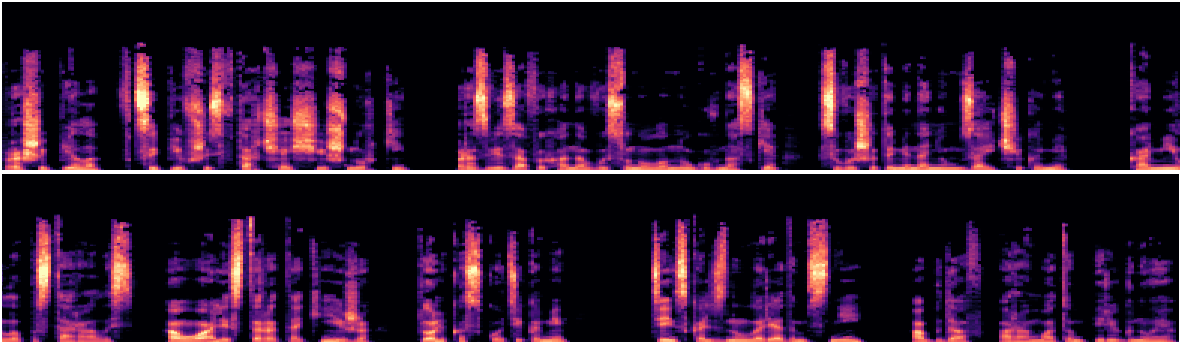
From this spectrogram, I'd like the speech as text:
Прошипела, вцепившись в торчащие шнурки. Развязав их, она высунула ногу в носке с вышитыми на нем зайчиками. Камила постаралась, а у Алистера такие же, только с котиками. Тень скользнула рядом с ней, обдав ароматом перегноя.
